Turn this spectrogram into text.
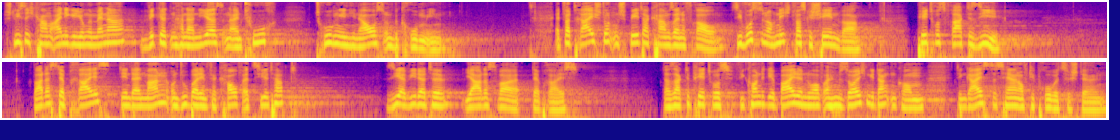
Schließlich kamen einige junge Männer, wickelten Hananias in ein Tuch, trugen ihn hinaus und begruben ihn. Etwa drei Stunden später kam seine Frau. Sie wusste noch nicht, was geschehen war. Petrus fragte sie, war das der Preis, den dein Mann und du bei dem Verkauf erzielt habt? Sie erwiderte, ja, das war der Preis. Da sagte Petrus, wie konntet ihr beide nur auf einen solchen Gedanken kommen, den Geist des Herrn auf die Probe zu stellen?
